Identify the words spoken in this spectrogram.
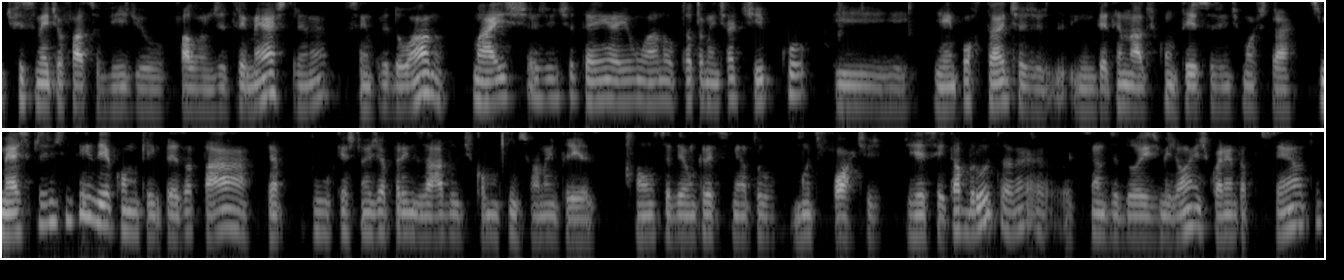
dificilmente eu faço vídeo falando de trimestre, né, sempre do ano, mas a gente tem aí um ano totalmente atípico e, e é importante em determinados contextos a gente mostrar trimestre para a gente entender como que a empresa está, até por questões de aprendizado de como funciona a empresa. Então você vê um crescimento muito forte de receita bruta, né? 802 milhões, 40%.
